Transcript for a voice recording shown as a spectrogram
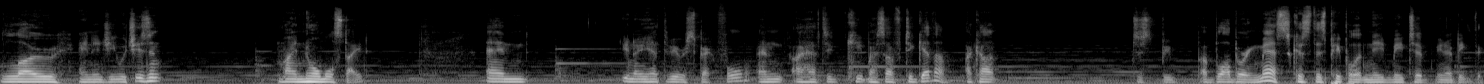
low energy, which isn't my normal state. And you know, you have to be respectful, and I have to keep myself together. I can't just be a blubbering mess because there's people that need me to, you know, be the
